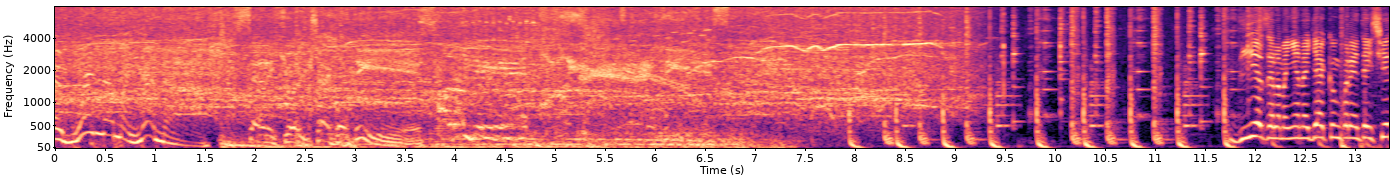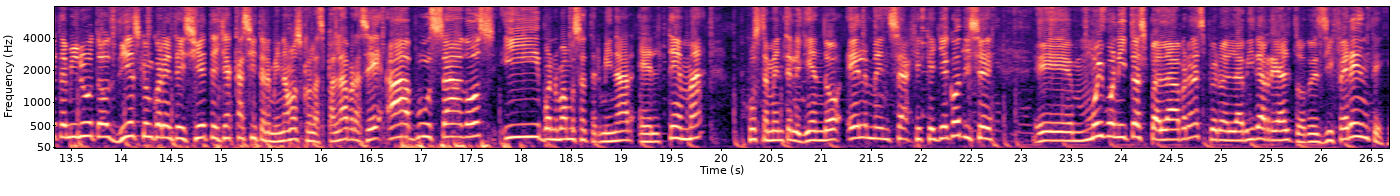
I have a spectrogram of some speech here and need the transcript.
buena mañana! Sergio El Che Cortés. 10 de la mañana ya con 47 minutos, 10 con 47, ya casi terminamos con las palabras de abusados y bueno, vamos a terminar el tema justamente leyendo el mensaje que llegó, dice, eh, muy bonitas palabras, pero en la vida real todo es diferente.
